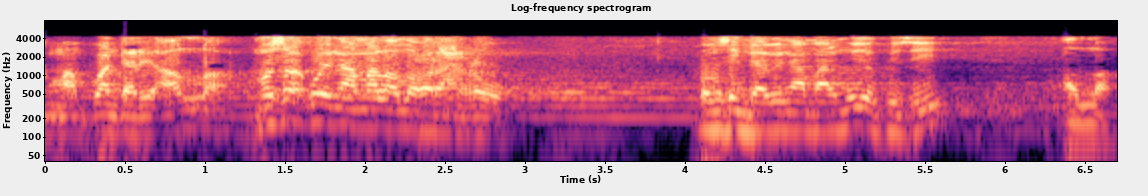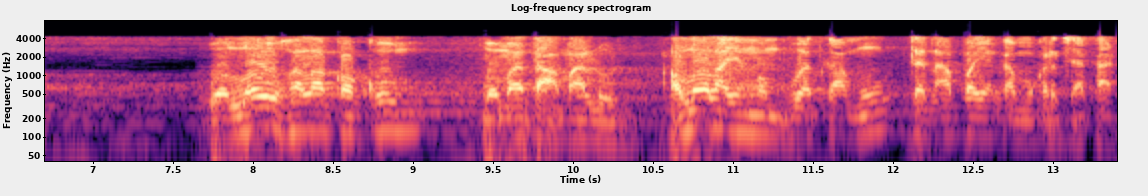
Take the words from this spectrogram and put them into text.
kemampuan dari Allah. Masa kowe ngamal Allah ora ro. Wong sing gawe ngamalmu ya Gusti Allah. Wallahu khalaqakum wa ma ta'malun. Allah lah yang membuat kamu dan apa yang kamu kerjakan.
